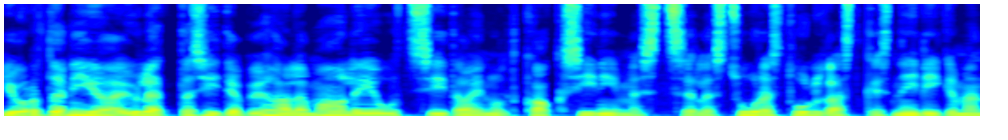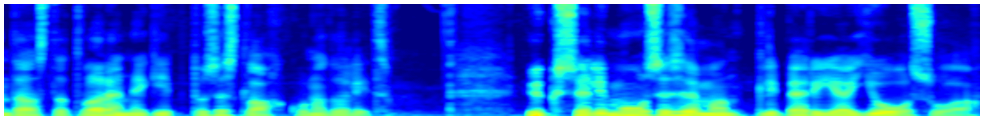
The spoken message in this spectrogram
Jordani jõe ületasid ja Pühale maale jõudsid ainult kaks inimest sellest suurest hulgast, kes nelikümmend aastat varem Egiptusest lahkunud olid. üks oli Moosese mantlipärija Joosua,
